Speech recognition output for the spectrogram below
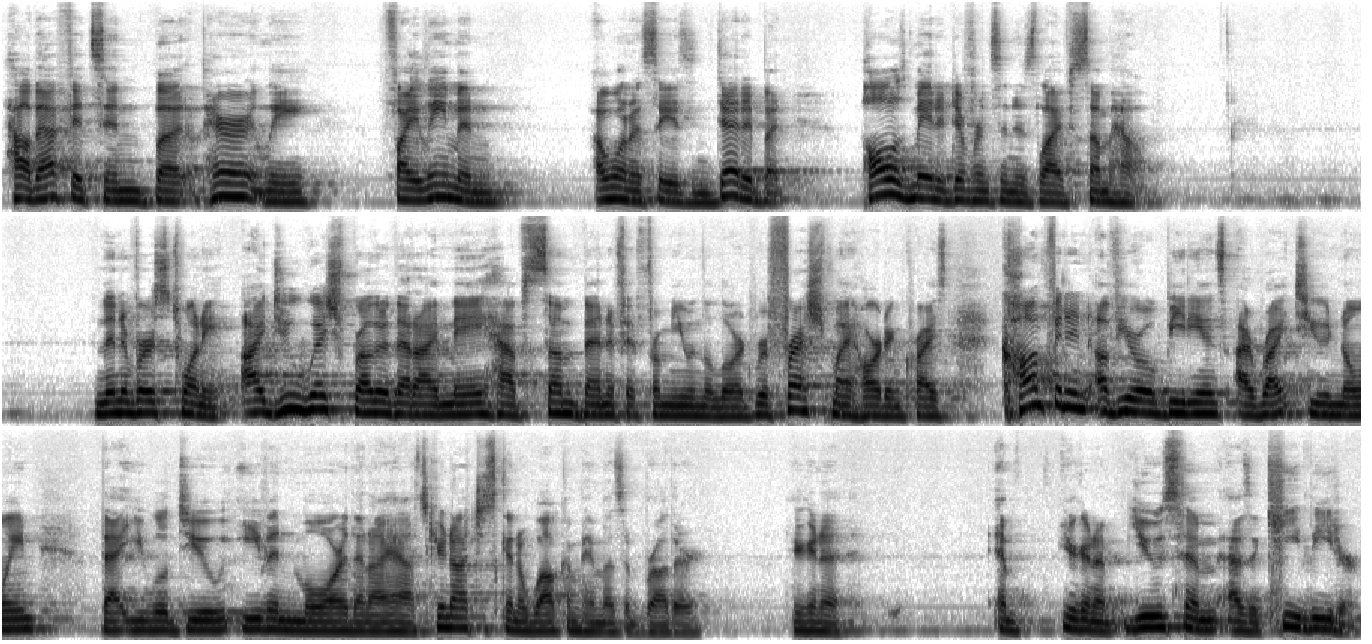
how that fits in, but apparently Philemon, I want to say is indebted, but Paul has made a difference in his life somehow. And then in verse 20, I do wish, brother, that I may have some benefit from you in the Lord. Refresh my heart in Christ. Confident of your obedience, I write to you knowing that you will do even more than I ask. You're not just going to welcome him as a brother. You're going to you're going to use him as a key leader.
